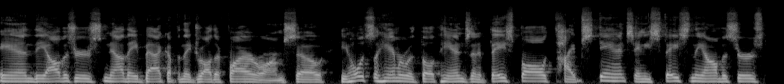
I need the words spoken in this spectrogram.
and the officers now they back up and they draw their firearms. So he holds the hammer with both hands in a baseball type stance, and he's facing the officers.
